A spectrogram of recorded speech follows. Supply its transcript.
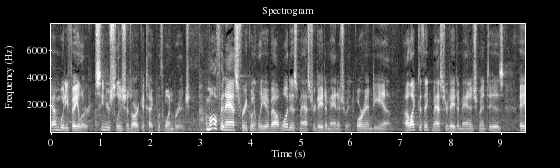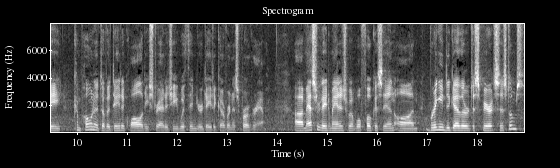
I'm Woodie Fahler, Senior Solutions Architect with Onebridge. I'm often asked frequently about what is Master Data Management, or MDM. I like to think Master Data Management is a component of a data quality strategy within your data governance program. Uh, Master Data Management will focus in on bringing together disparate systems,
